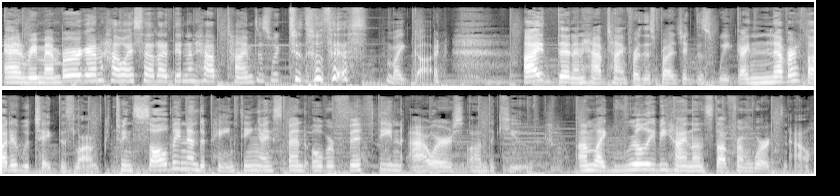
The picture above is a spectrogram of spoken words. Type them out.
And remember again how I said I didn't have time this week to do this? my god. I didn't have time for this project this week. I never thought it would take this long. Between solving and the painting, I spent over 15 hours on the cube. I'm like really behind on stuff from work now.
